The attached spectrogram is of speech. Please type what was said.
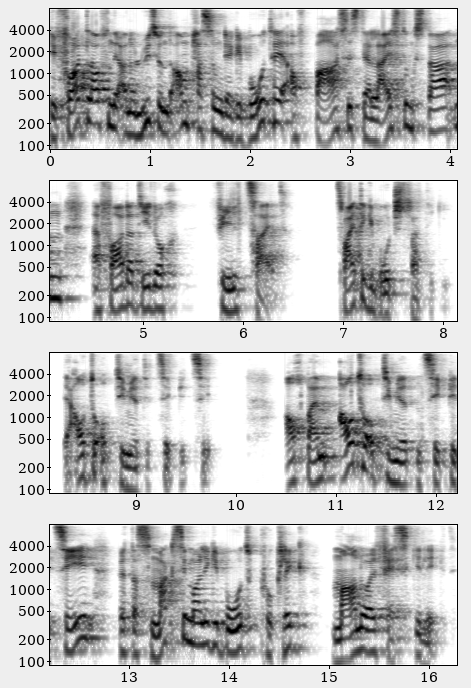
Die fortlaufende Analyse und Anpassung der Gebote auf Basis der Leistungsdaten erfordert jedoch viel Zeit. Zweite Gebotsstrategie, der autooptimierte CPC. Auch beim autooptimierten CPC wird das maximale Gebot pro Klick manuell festgelegt.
